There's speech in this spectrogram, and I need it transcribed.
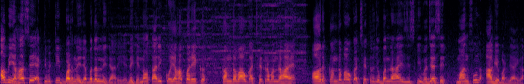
अब यहाँ से एक्टिविटी बढ़ने जा, बदलने जा रही है। देखिए, नौ तारीख को यहाँ पर एक कम दबाव का क्षेत्र बन रहा है और कम दबाव का क्षेत्र जो बन रहा है, जिसकी वजह से मानसून आगे बढ़ जाएगा।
